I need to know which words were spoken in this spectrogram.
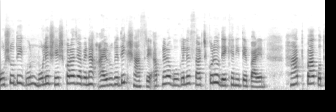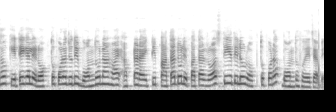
ঔষধি গুণ বলে শেষ করা যাবে না আয়ুর্বেদিক শাস্ত্রে। আপনারা গুগলে সার্চ করেও দেখে নিতে পারেন। হাত পা কোথাও কেটে গেলে রক্ত পড়া যদি বন্ধ না হয়, আপনারা একটি পাতা ডলে পাতার রস দিয়ে দিলেও রক্ত পড়া বন্ধ হয়ে যাবে।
